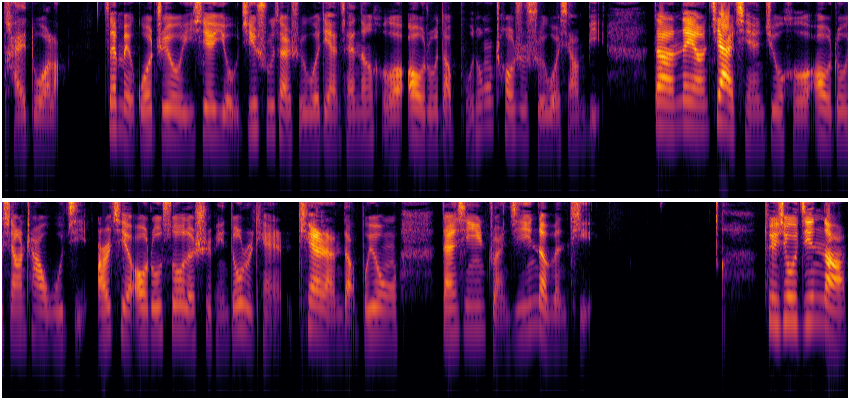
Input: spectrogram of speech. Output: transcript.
太多了。在美国，只有一些有机蔬菜水果店才能和澳洲的普通超市水果相比，但那样价钱就和澳洲相差无几。而且，澳洲所有的食品都是天天然的，不用担心转基因的问题。退休金呢？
